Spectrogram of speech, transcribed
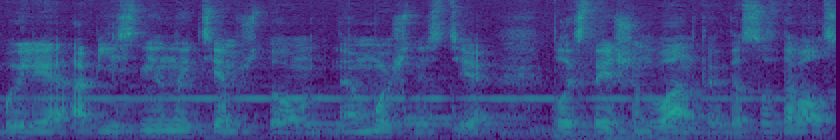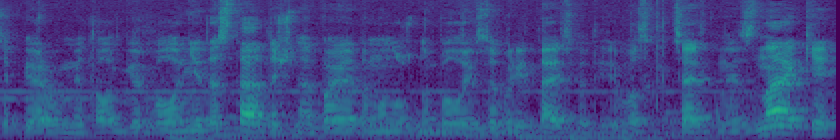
были объяснены тем, что мощности PlayStation 1, когда создавался первый Metal Gear, было недостаточно, поэтому нужно было изобретать вот эти восклицательные знаки,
